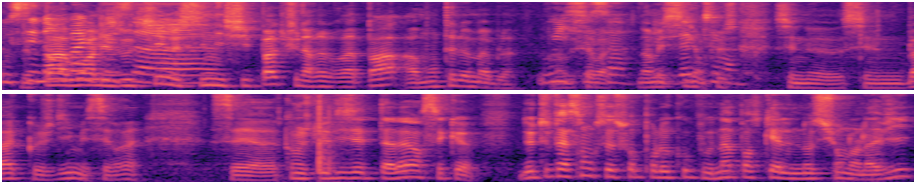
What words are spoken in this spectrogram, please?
Ou c'est Ne pas normal avoir que les outils ça- ne signifie pas que tu n'arriveras pas à monter le meuble. Oui, Non, mais c'est vrai. ça, Non mais si, en plus, c'est une, c'est une blague que je dis, mais c'est vrai. C'est euh, comme je le disais tout à l'heure, c'est que de toute façon, que ce soit pour le couple ou n'importe quelle notion dans la vie,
